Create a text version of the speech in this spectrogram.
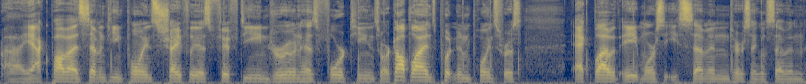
Uh, Yakupov has 17 points. Scheifele has 15. Drouin has 14. So our top line's putting in points for us. Ekblad with eight, Morrissey seven, Tarasenko seven.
